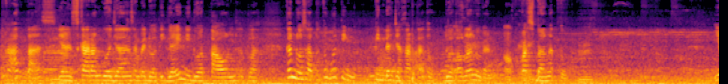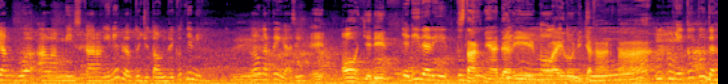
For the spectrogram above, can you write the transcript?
ke atas yang sekarang gue jalan sampai 23 ini 2 tahun setelah kan 21 tuh gue pindah Jakarta tuh 2 tahun lalu kan Oke. pas banget tuh Hmm. yang gue alami sekarang ini adalah tujuh tahun berikutnya nih lo ngerti nggak sih Eh, oh jadi jadi dari tujuh- Startnya dari mulai lo di. Jakarta. Mm-mm, itu tuh udah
